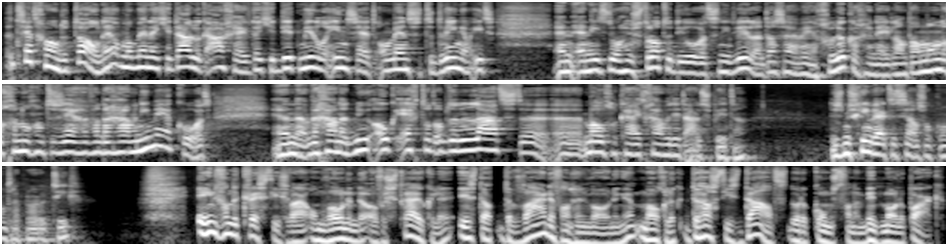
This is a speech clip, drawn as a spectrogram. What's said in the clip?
Het zet gewoon de toon. Hè? Op het moment dat je duidelijk aangeeft dat je dit middel inzet... om mensen te dwingen iets, en, en iets door hun strot te duwen wat ze niet willen... dan zijn we gelukkig in Nederland al mondig genoeg om te zeggen... van daar gaan we niet mee akkoord. En uh, we gaan het nu ook echt tot op de laatste uh, mogelijkheid gaan we dit uitspitten. Dus misschien werkt het zelfs wel contraproductief. Een van de kwesties waar omwonenden over struikelen... is dat de waarde van hun woningen mogelijk drastisch daalt... door de komst van een windmolenpark.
